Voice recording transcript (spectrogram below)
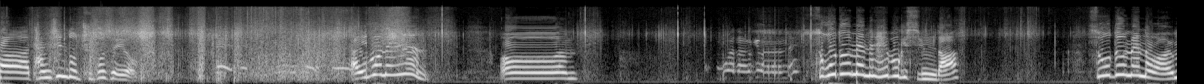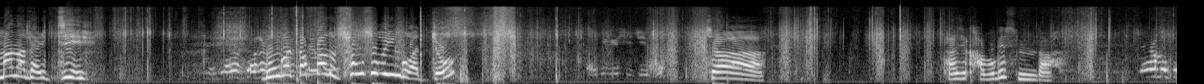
자 당신도 죽으세요. 아 이번에는 어 뭐야 나 여기 없는데? 소드맨을 해보겠습니다. 소드맨은 얼마나 달지 뭔가 딱 봐도 청소부인 것 같죠? 어디 계시지? 뭐? 자 다시 가보겠습니다. 네, 여러분 제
